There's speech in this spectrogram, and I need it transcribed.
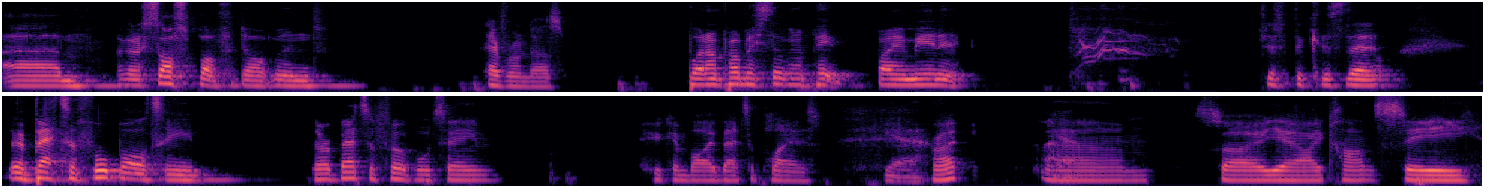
Um, I've got a soft spot for Dortmund, Everyone does. but I'm probably still going to pick Bayern Munich just because they're, they're a better football team. They're a better football team who can buy better players, Yeah. right? Yeah. Um, so yeah, I can't see.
